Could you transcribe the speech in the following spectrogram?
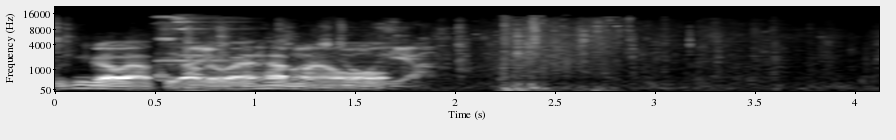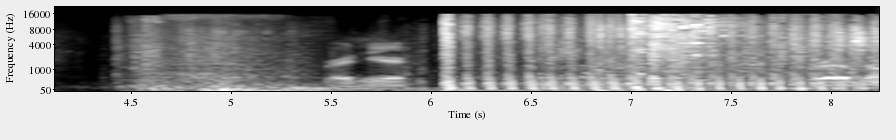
We can go out the other way. I have my Closed door ult right here. Broke him.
